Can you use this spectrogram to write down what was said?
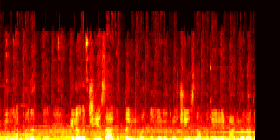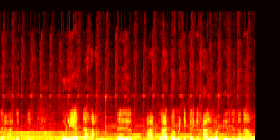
ಇದೆಲ್ಲ ಬರುತ್ತೆ. ಕೆಲವರು ಚೀಸ್ ಆಗುತ್ತಾ ಇಲ್ವೋ ಅಂತ ಹೇಳಿದರು. ಚೀಸ್ ನಾವು ಮನೆಯಲ್ಲೇ ಮಾಡಿರೋದಾದರೆ ಆಗುತ್ತೆ. ಹುಳಿ ಅಥವಾ ಆಟೋಮೆಟಿಕ್ಕಾಗಿ ಹಾಲು ಒಡೆದಿದ್ರಿಂದ ನಾವು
